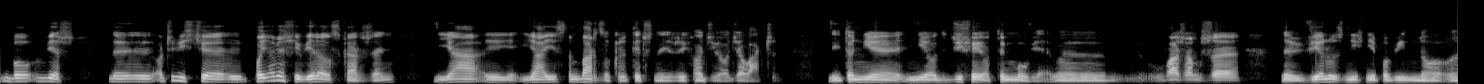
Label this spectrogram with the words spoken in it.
bo wiesz, y, oczywiście pojawia się wiele oskarżeń. Ja, ja jestem bardzo krytyczny, jeżeli chodzi o działaczy. I to nie, nie od dzisiaj o tym mówię. Y, Uważam, że wielu z nich nie powinno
